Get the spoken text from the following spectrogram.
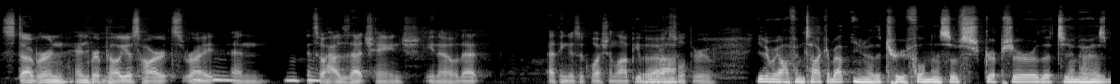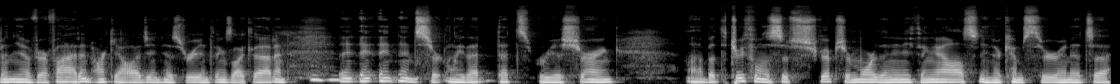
stubborn and rebellious hearts, right? Mm-hmm. And and so mm-hmm. how does that change? You know that I think is a question a lot of people uh, wrestle through you know, we often talk about, you know, the truthfulness of scripture that, you know, has been, you know, verified in archaeology and history and things like that. And, mm-hmm. and, and, and, certainly that that's reassuring. Uh, but the truthfulness of scripture more than anything else, you know, comes through in its, uh,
